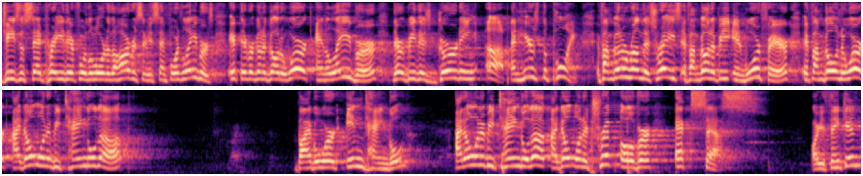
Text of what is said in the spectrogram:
Jesus said, Pray ye therefore the Lord of the harvest that he send forth laborers. If they were going to go to work and labor, there would be this girding up. And here's the point if I'm going to run this race, if I'm going to be in warfare, if I'm going to work, I don't want to be tangled up Bible word entangled. I don't want to be tangled up. I don't want to trip over excess. Are you thinking?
